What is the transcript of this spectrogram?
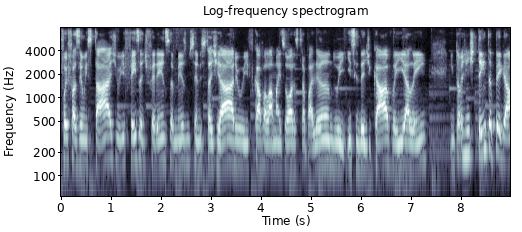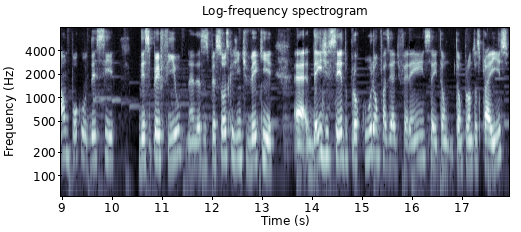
foi fazer um estágio e fez a diferença mesmo sendo estagiário e ficava lá mais horas trabalhando e, e se dedicava e ia além. Então a gente tenta pegar um pouco desse desse perfil, né, dessas pessoas que a gente vê que é, desde cedo procuram fazer a diferença e estão prontas para isso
